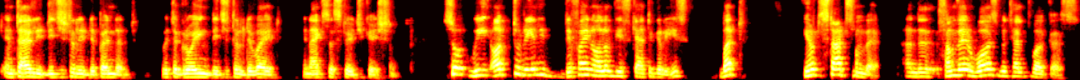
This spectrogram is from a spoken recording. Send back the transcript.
entirely digitally dependent with a growing digital divide in access to education. So we ought to really define all of these categories, but you have to start somewhere. And the, somewhere was with health workers.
